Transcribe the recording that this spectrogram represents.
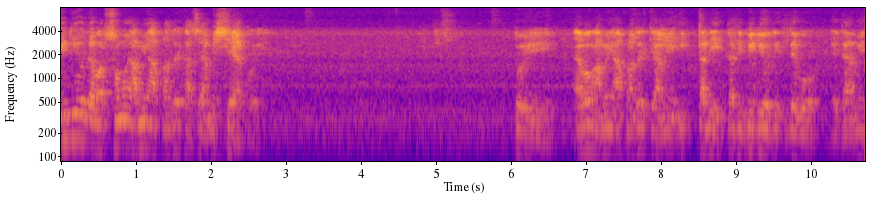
ভিডিও দেওয়ার সময় আমি আপনাদের কাছে আমি শেয়ার করি। তো এবং আমি আপনাদেরকে আমি ইত্যাদি ইত্যাদি ভিডিও দেব, এটা আমি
